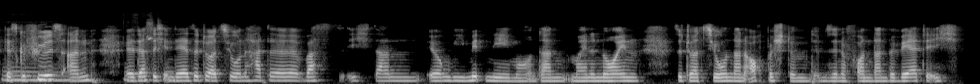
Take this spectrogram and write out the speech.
des mhm. Gefühls an, äh, das ich in der Situation hatte, was ich dann irgendwie mitnehme und dann meine neuen Situationen dann auch bestimmt im Sinne von, dann bewerte ich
